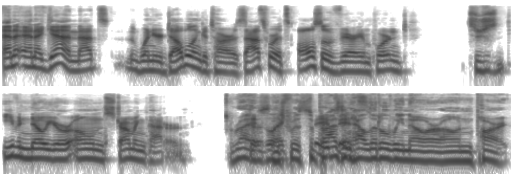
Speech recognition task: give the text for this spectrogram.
And and again, that's when you're doubling guitars. That's where it's also very important to just even know your own strumming pattern. Right. Like, Which was surprising it, how little we know our own part.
